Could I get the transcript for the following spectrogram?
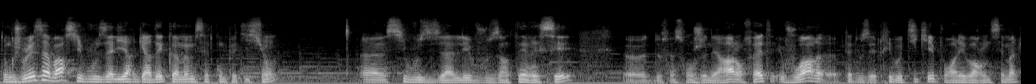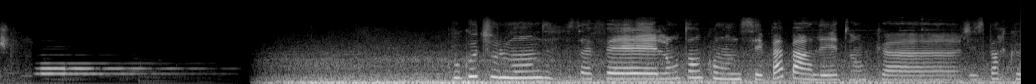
Donc je voulais savoir si vous alliez regarder quand même cette compétition, euh, si vous allez vous intéresser de façon générale en fait, et voir, peut-être vous avez pris vos tickets pour aller voir un de ces matchs. Coucou tout le monde, ça fait longtemps qu'on ne s'est pas parlé, donc euh, j'espère que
